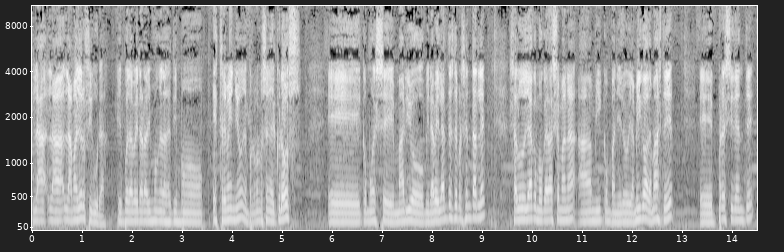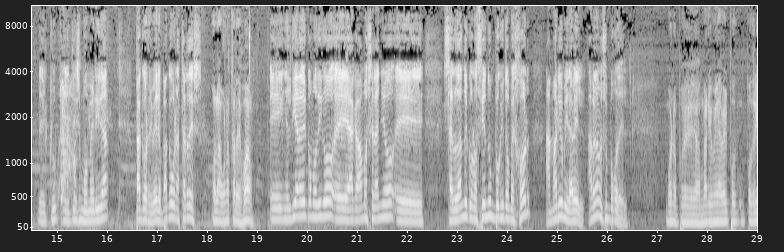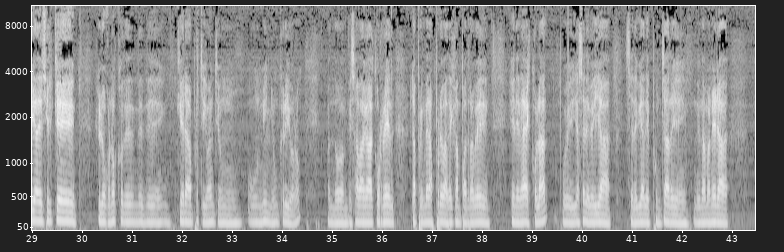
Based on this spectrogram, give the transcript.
la, la, la mayor figura que puede haber ahora mismo en el atletismo extremeño, por lo menos en el cross, eh, como es eh, Mario Mirabel. Antes de presentarle, saludo ya como cada semana a mi compañero y amigo, además de eh, presidente del Club Atletismo Mérida, Paco Rivero. Paco, buenas tardes. Hola, buenas tardes, Juan. En el día de hoy, como digo, eh, acabamos el año saludando y conociendo un poquito mejor a Mario Mirabel. Háblanos un poco de él. Bueno, pues a Mario Mirabel po- podría decir que, que lo conozco desde, desde que era prácticamente un, un niño, un crío, ¿no? Cuando empezaba a correr las primeras pruebas de campo a través en edad escolar, pues ya se le veía, se le veía despuntar eh, de una manera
